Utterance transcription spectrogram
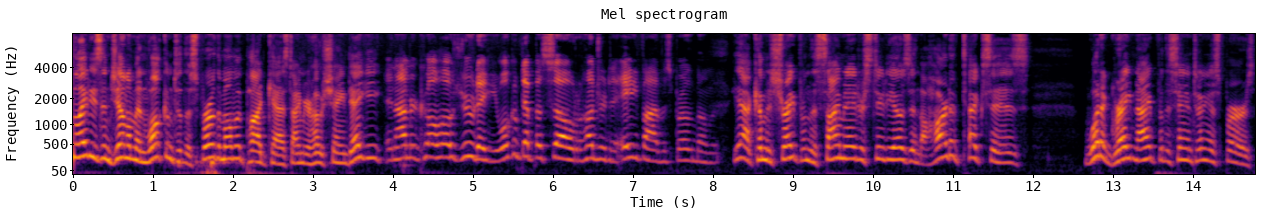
Evening, ladies and gentlemen. Welcome to the Spur of the Moment podcast. I'm your host, Shane Doege. And I'm your co-host Drew Doege. Welcome to episode 185 of Spur of the Moment. Yeah, coming straight from the Simonator Studios in the heart of Texas. What a great night for the San Antonio Spurs.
